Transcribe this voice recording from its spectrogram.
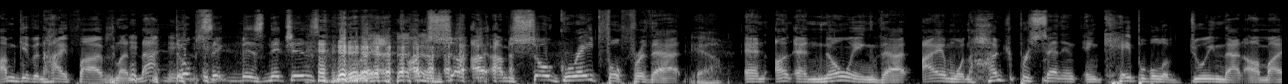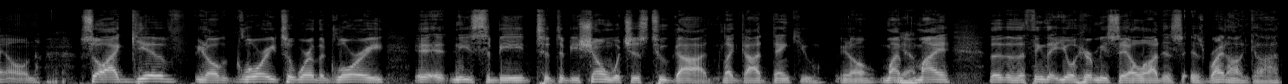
I'm giving high fives like not dope sick biznitches. Right? I'm so I, I'm so grateful for that. Yeah. And uh, and knowing that I am 100 percent incapable of doing that on my own, so I give you know glory to where the glory it, it needs to be to, to be shown, which is to God. Like God, thank you. You know, my Yeah. my the, the thing that you'll hear me say a lot is is right on God,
